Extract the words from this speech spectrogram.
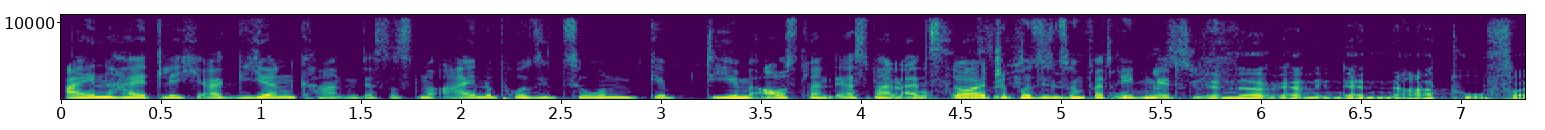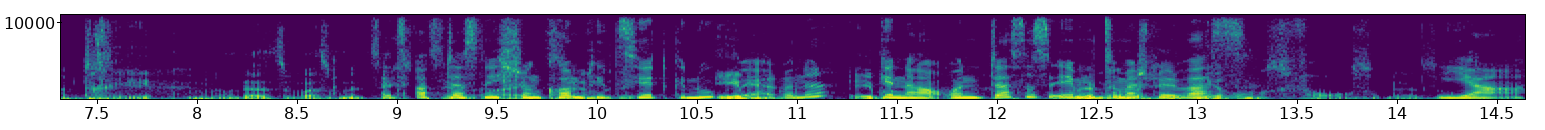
einheitlich agieren kann, dass es nur eine Position gibt, die im Ausland erstmal ja, als deutsche Position vertreten wird. Länder wären in der NATO vertreten oder sowas mit 16 Als ob das nicht schon kompliziert genug eben, wäre, ne? Eben. Genau. Und das ist eben zum Beispiel was. Währungsfonds oder so. Ja.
